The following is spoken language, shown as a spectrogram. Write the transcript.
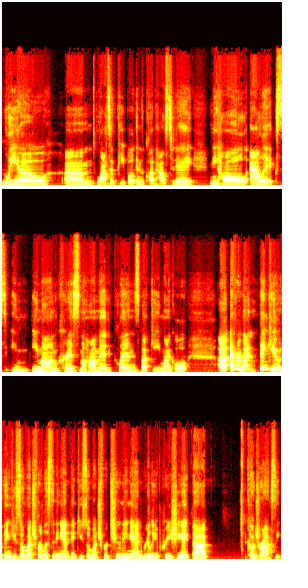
Leo, um, lots of people in the clubhouse today. Nihal, Alex, Imam, Chris, Mohammed, Cleanse, Bucky, Michael, uh, everyone. Thank you. Thank you so much for listening in. Thank you so much for tuning in. Really appreciate that. Coach Roxy,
